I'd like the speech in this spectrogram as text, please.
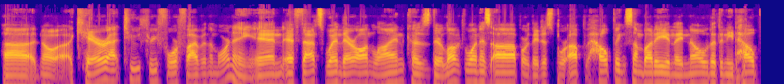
uh, no, a care at two, three, four, five in the morning, and if that's when they're online because their loved one is up, or they just were up helping somebody, and they know that they need help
